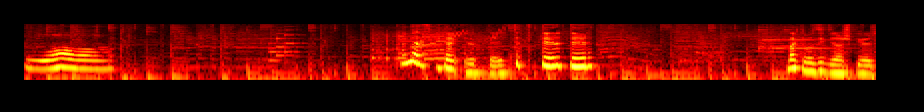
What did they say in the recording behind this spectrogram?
Wow. Er ist wieder glücklich. Mag die Musik, die da spielt.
